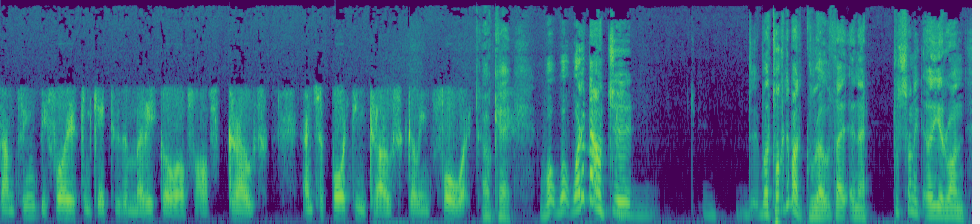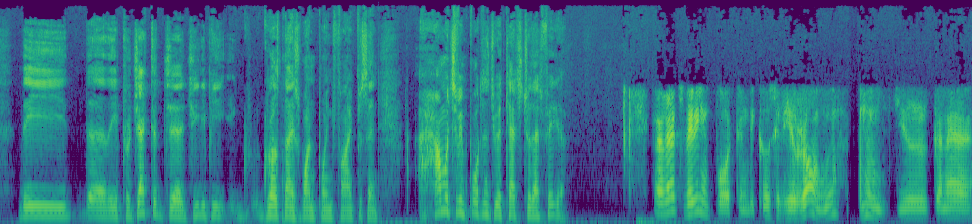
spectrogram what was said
something before you can get to the miracle of, of growth and supporting growth going forward. Okay. What, what, what about, uh, well, talking about growth, and I pushed on it earlier on, the, the, the projected uh, GDP growth now is 1.5%. How much of importance do you attach to that figure? Well, that's very important because if you're wrong, you're gonna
